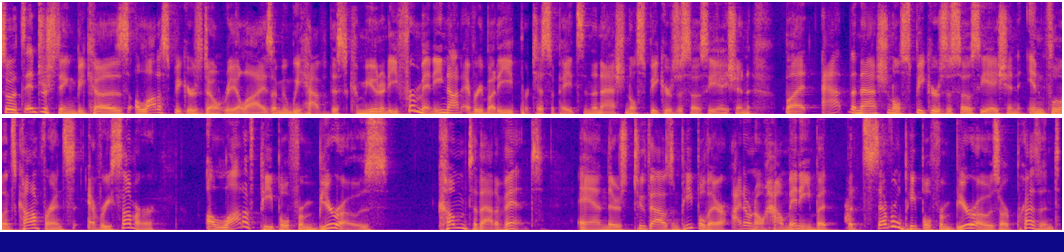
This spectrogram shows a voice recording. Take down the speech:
So it's interesting because a lot of speakers don't realize. I mean, we have this community for many, not everybody participates in the National Speakers Association, but at the National Speakers Association Influence Conference every summer, a lot of people from bureaus come to that event and there's 2,000 people there. I don't know how many, but but several people from bureaus are present.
